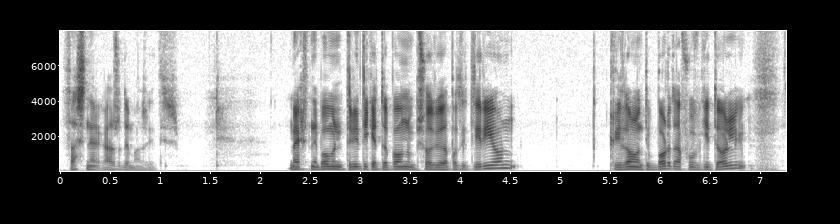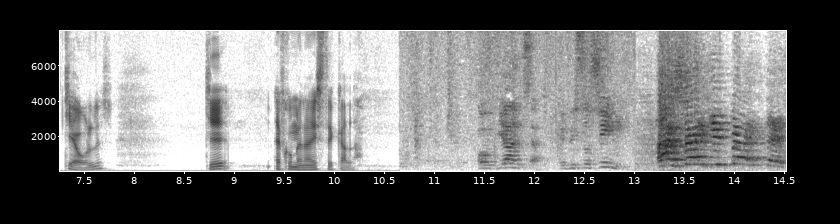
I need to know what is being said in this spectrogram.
θα συνεργάζονται μαζί της. Μέχρι την επόμενη Τρίτη και το επόμενο επεισόδιο των αποδητηρίων. Κλειδώνω την πόρτα αφού βγείτε όλοι και όλες και εύχομαι να είστε καλά. Confianza, Εμπιστοσύνη. Ας έχει παίκτες!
